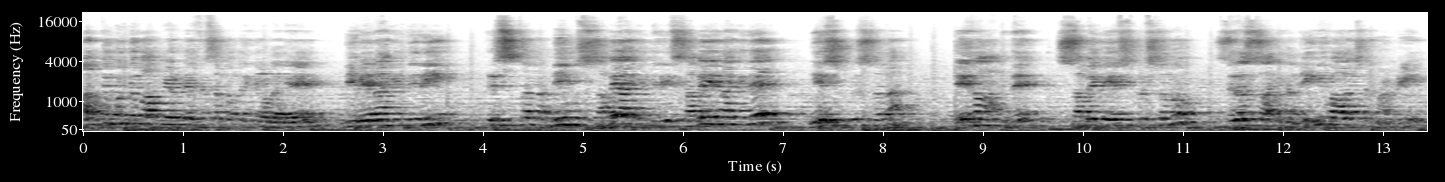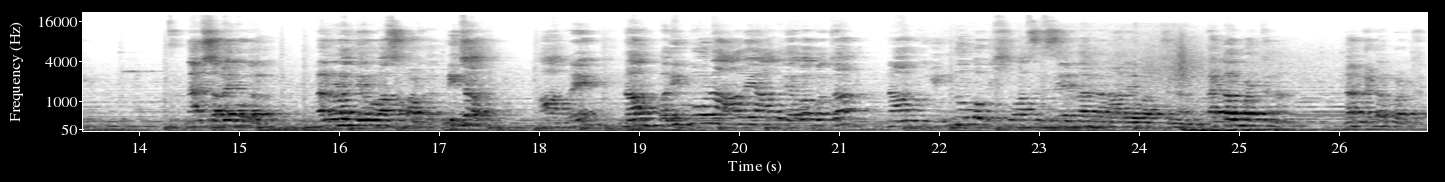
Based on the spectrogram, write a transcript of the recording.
ಮತ್ತೆ ಮುಂದೆ ವಾಕ್ಯ ಹೇಳ್ತದೆ ಪತ್ರಿಕೆ ಒಳಗೆ ನೀವೇನಾಗಿದ್ದೀರಿ? ಕ್ರಿಸ್ತನ ನೀವು ಸಭೆ ಆಗಿದ್ದೀರಿ. ಸಭೆ ಏನಾಗಿದೆ? ಯೇಸು ಕ್ರಿಸ್ತನ ದೇಹ ಆಗಿದೆ. ಸಭೆಗೆ ಯೇಸು ಕ್ರಿಸ್ತನು ಶಿರಸ್ಸಾಗಿದ್ದಾನೆ. ಈಗ ನೀವು ಆಲೋಚನೆ ಮಾಡ್ರಿ. ನಾನು ಸಭೆಗೆ ಹೋಗಲ್ಲ. ನನ್ನೊಳಗೆ ದೇವರು ವಾಸ ಮಾಡ್ತಾರೆ. ನಿಜ. ಆದ್ರೆ ನಾನು ಪರಿಪೂರ್ಣ ಆಲಯ ಆಗೋದು ಯಾವಾಗ ಗೊತ್ತಾ? ನಾನು ಇನ್ನೊಬ್ಬ ವಿಶ್ವಾಸ ಸೇರಿದಾಗ ನಾನು ಆಲಯವಾಗ್ತೇನೆ ಕಟ್ಟಲ್ಪಡ್ತೇನೆ ನಾನು. ಕಟ್ಟಲ್ಪಡ್ತೇನೆ.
